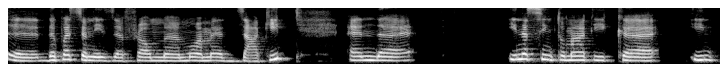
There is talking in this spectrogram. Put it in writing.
the question is from Mohamed Zaki. And in asymptomatic in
